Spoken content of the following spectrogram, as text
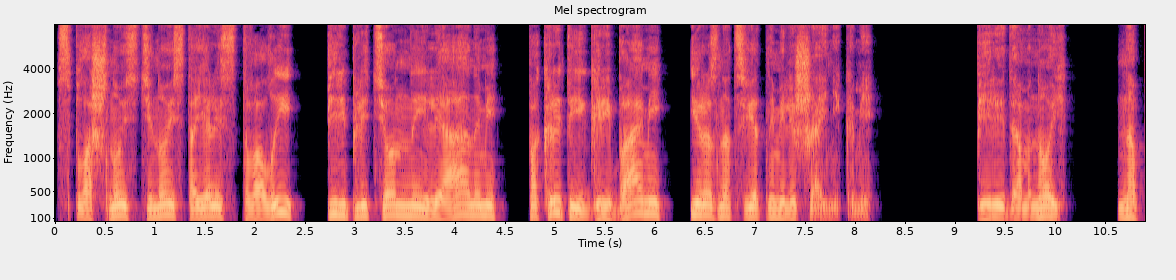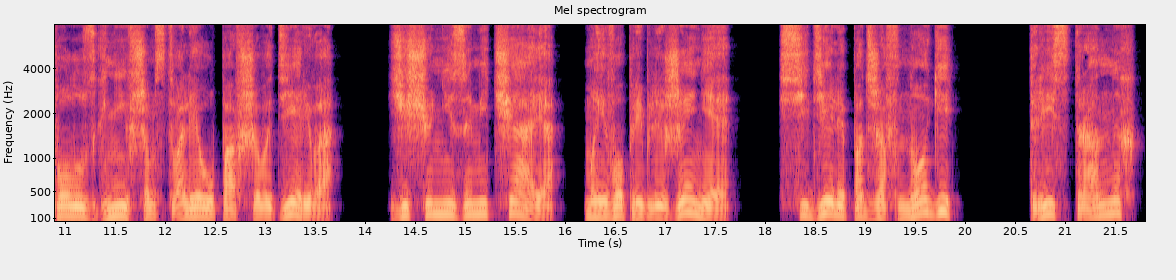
сплошной стеной стояли стволы, переплетенные лианами, покрытые грибами и разноцветными лишайниками. Передо мной, на полусгнившем стволе упавшего дерева, еще не замечая моего приближения, сидели, поджав ноги, три странных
